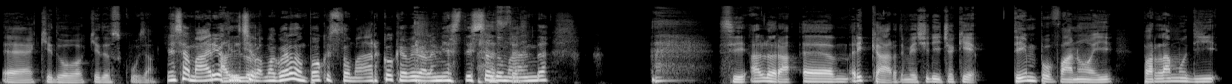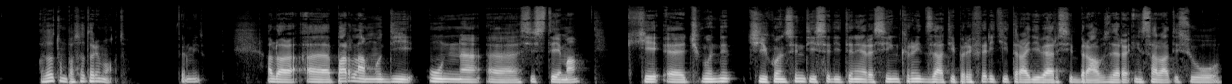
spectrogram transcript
eh, chiedo, chiedo, scusa. Pensa a Mario allora... che diceva, ma guarda un po' questo Marco che aveva la mia stessa domanda. sì, allora, ehm, Riccardo invece dice che tempo fa noi parlammo di... Ho dato un passato remoto, fermi tutti. Allora, eh, parlammo di un eh, sistema che eh, ci, con- ci, consentisse di tenere sincronizzati i preferiti tra i diversi browser installati su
